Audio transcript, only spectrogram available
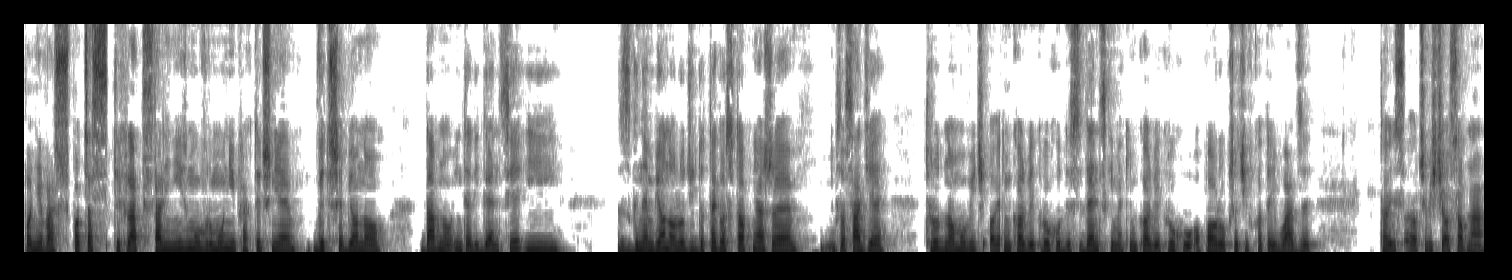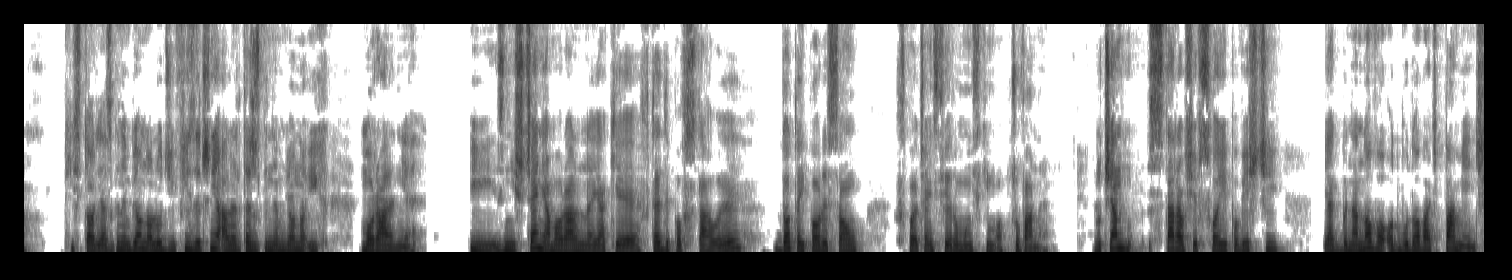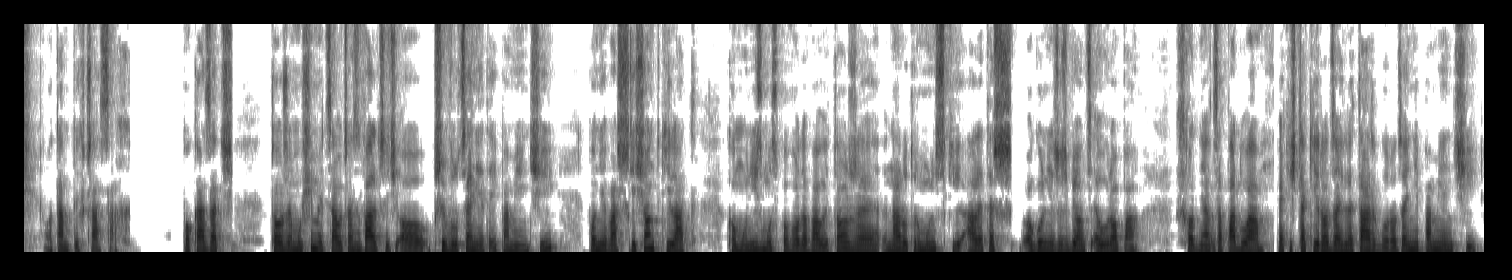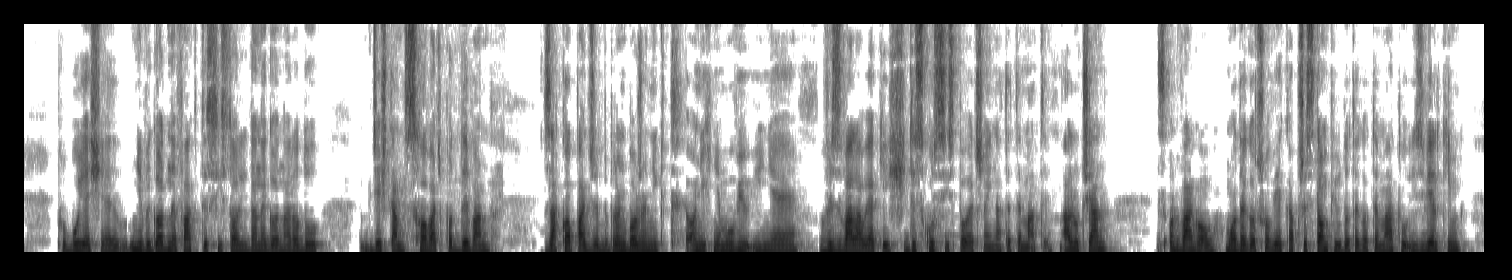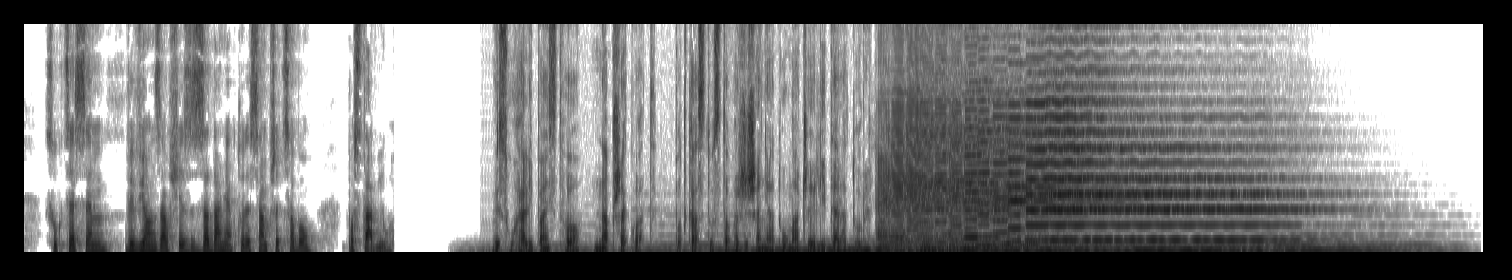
ponieważ podczas tych lat stalinizmu w Rumunii praktycznie wytrzebiono dawną inteligencję i zgnębiono ludzi do tego stopnia, że w zasadzie trudno mówić o jakimkolwiek ruchu dysydenckim, jakimkolwiek ruchu oporu przeciwko tej władzy. To jest oczywiście osobna historia. Zgnębiono ludzi fizycznie, ale też zgnębiono ich moralnie. I zniszczenia moralne, jakie wtedy powstały, do tej pory są w społeczeństwie rumuńskim odczuwane. Lucian starał się w swojej powieści jakby na nowo odbudować pamięć o tamtych czasach, pokazać to, że musimy cały czas walczyć o przywrócenie tej pamięci, ponieważ dziesiątki lat komunizmu spowodowały to, że naród rumuński, ale też ogólnie rzecz biorąc Europa Wschodnia zapadła w jakiś taki rodzaj letargu, rodzaj niepamięci. Próbuje się niewygodne fakty z historii danego narodu gdzieś tam schować pod dywan, zakopać, żeby broń Boże nikt o nich nie mówił i nie wyzwalał jakiejś dyskusji społecznej na te tematy. A Lucian z odwagą młodego człowieka przystąpił do tego tematu i z wielkim sukcesem wywiązał się z zadania, które sam przed sobą postawił. Wysłuchali Państwo na przykład podcastu Stowarzyszenia Tłumaczy Literatury.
